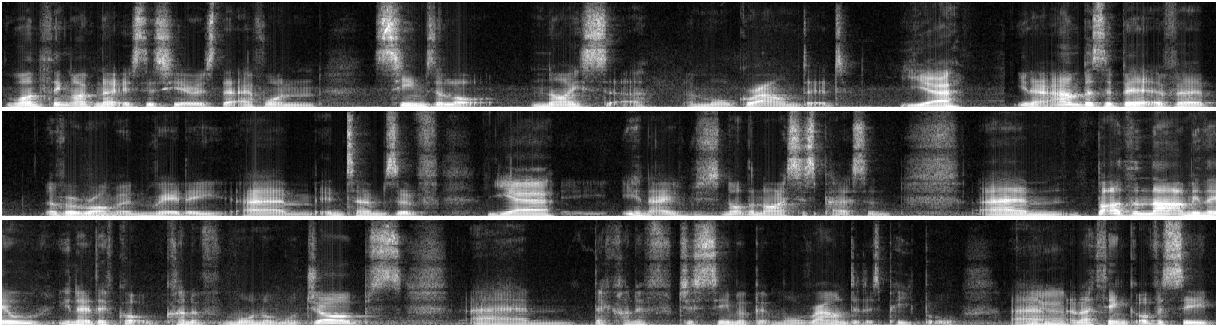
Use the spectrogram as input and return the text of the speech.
one thing I've noticed this year is that everyone seems a lot nicer and more grounded. Yeah. You know, Amber's a bit of a of a wrong un, really, um, in terms of Yeah. you know she's not the nicest person. Um, but other than that, I mean, they all you know they've got kind of more normal jobs. Um, they kind of just seem a bit more rounded as people, um, Yeah. and I think obviously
